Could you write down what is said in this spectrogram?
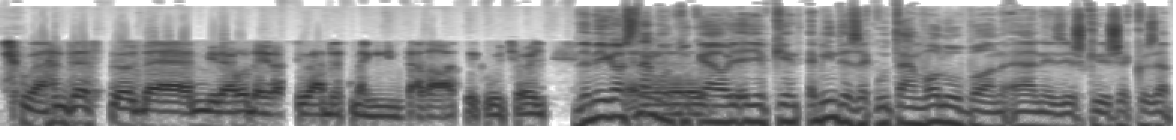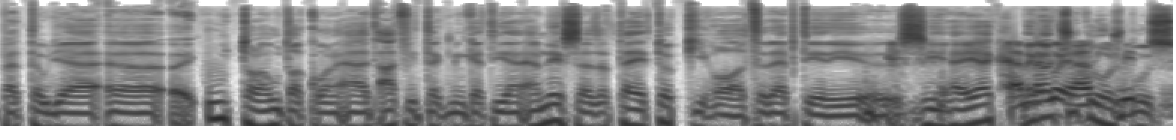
stewardess-től, de mire odaér a stewardess, megint elalszik, úgyhogy De még azt nem mondtuk el, hogy egyébként mindezek után valóban elnézéskérések közepette, ugye úttalan utakon át, átvittek minket ilyen, emlékszel, ez a te tök kihalt reptéri színhelyek, Hát meg, meg a csuklós mit- busz.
